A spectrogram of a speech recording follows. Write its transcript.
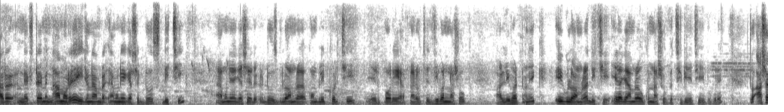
আর নেক্সট টাইমে না মরে, এই জন্য আমরা অ্যামোনিয়া গ্যাসের ডোজ দিচ্ছি। অ্যামোনিয়া গ্যাসের ডোজগুলো আমরা কমপ্লিট করছি। এরপরে আপনার হচ্ছে জীবাণুনাশক। আর লিভার টনিক এইগুলো আমরা দিচ্ছি। এর আগে আমরা উপন্যাসক ছিটিয়েছি এই পুকুরে। তো আশা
